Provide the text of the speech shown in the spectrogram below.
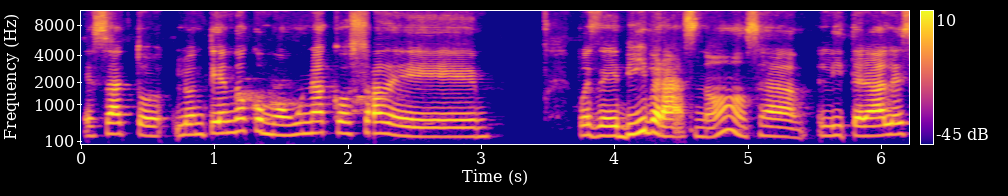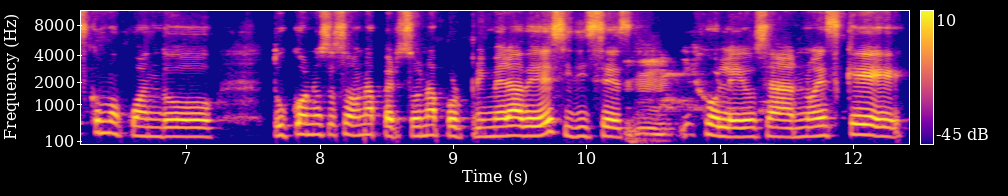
Exacto, lo entiendo como una cosa de, pues de vibras, ¿no? O sea, literal es como cuando tú conoces a una persona por primera vez y dices, híjole, o sea, no es que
